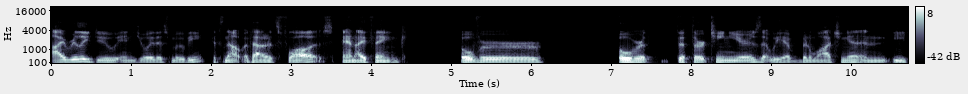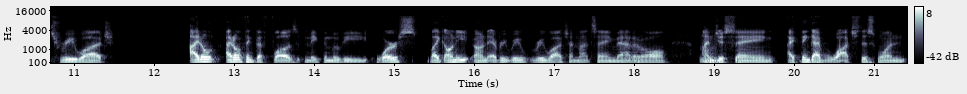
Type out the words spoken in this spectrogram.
I really do enjoy this movie. It's not without its flaws, and I think over over the 13 years that we have been watching it and each rewatch, I don't I don't think the flaws make the movie worse. Like on e on every re rewatch, I'm not saying that at all. I'm Mm. just saying I think I've watched this one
